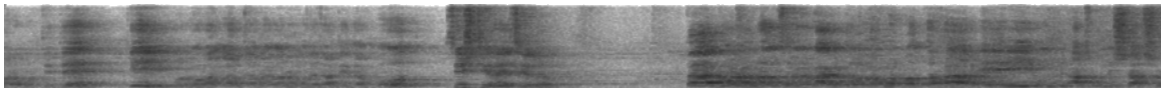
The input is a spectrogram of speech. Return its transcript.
পরবর্তীতে কি পূর্ব বাংলার জনগণের মধ্যে জাতীয়তাবোধ সৃষ্টি হয়েছিল। তারপর আমরা আলোচনা করব আগরতলা মামলা প্রত্যাহার। এই উনিশশো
